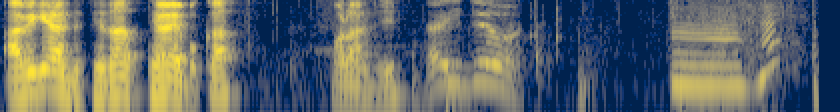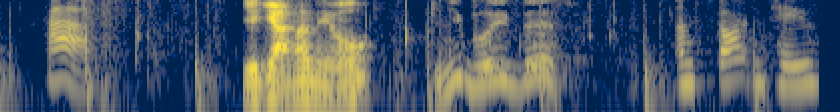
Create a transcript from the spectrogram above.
아비게일한테 대화 대화해 볼까? 뭐라 하는지 How you doing? Hi. 얘기 안 하네요. Can you believe this? I'm starting to.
